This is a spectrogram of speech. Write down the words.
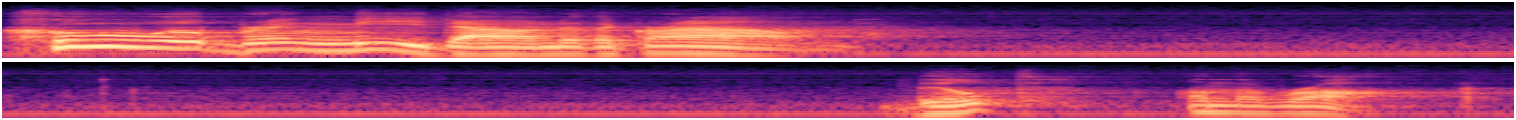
Who will bring me down to the ground? Built on the rock,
